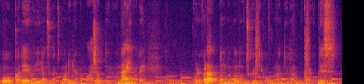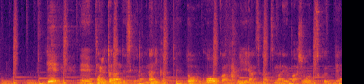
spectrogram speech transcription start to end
福岡でフリーランスが集まれるような場所っていうのがないのでこれからどんどんどんどん作っていこうかなという段階です。で、えー、ポイントなんですけれども何かっていうと福岡のフリーランスが集まれる場所を作って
